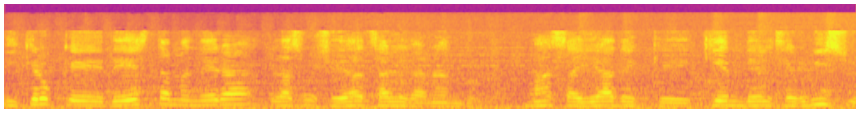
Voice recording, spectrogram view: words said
y creo que de esta manera la sociedad sale ganando, más allá de que quien dé el servicio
